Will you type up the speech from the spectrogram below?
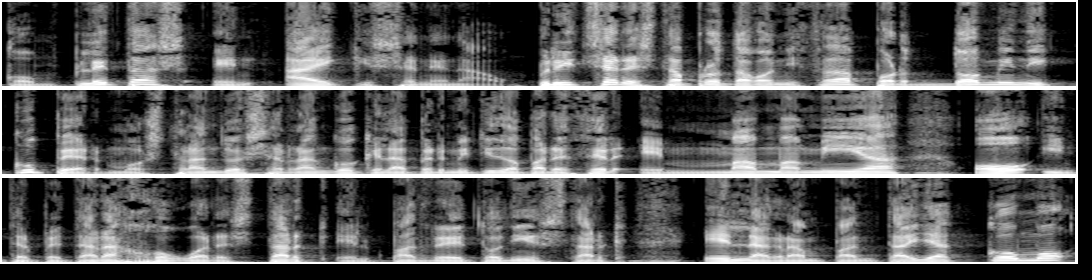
completas en AXN Now. Preacher está protagonizada por Dominic Cooper, mostrando ese rango que le ha permitido aparecer en Mamma Mía o interpretar a Howard Stark, el padre de Tony Stark, en la gran pantalla, como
